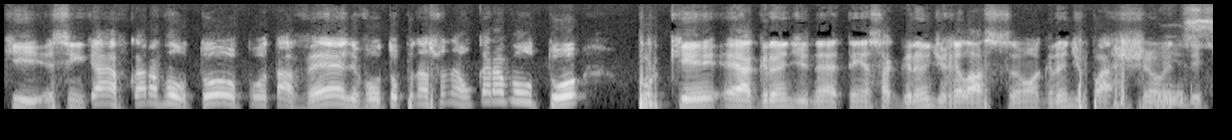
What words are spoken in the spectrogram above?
que assim, ah, o cara voltou, pô, tá velho, voltou pro Nacional. O cara voltou porque é a grande, né, tem essa grande relação, a grande paixão Isso. entre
